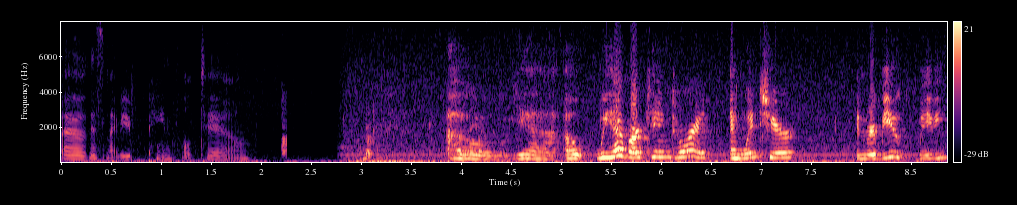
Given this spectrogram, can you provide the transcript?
oh, this might be painful too. Oh yeah. Oh, we have Arcane Torrent and Wind Shear and Rebuke. Maybe.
